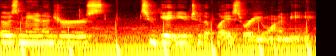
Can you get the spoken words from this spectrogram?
those managers to get you to the place where you want to be.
